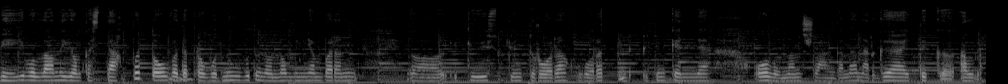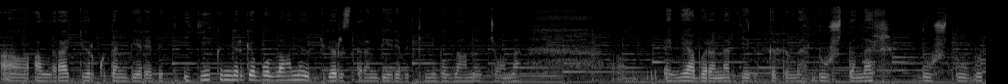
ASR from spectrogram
беги боллагана ёмкастахпыт, ол водопроводный убутун онно муньян баран 200 күн туроран хлорат бүтүн кенне. Ол онон шланганан аргы айдык аллара түгөр кутан беребит ити күннерге боллагана үрдүгөр ыстаран беребит кини боллагана чоона. Эми абыранар дебит кыдылы душтанар душтуубут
